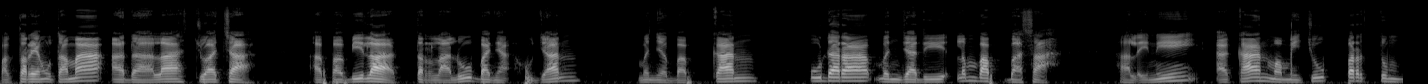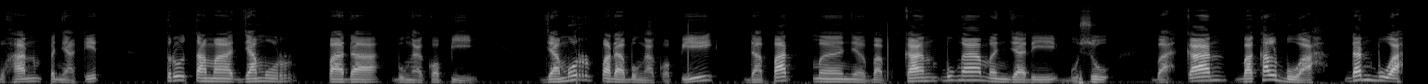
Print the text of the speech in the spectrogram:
Faktor yang utama adalah cuaca. Apabila terlalu banyak hujan, menyebabkan udara menjadi lembab basah. Hal ini akan memicu pertumbuhan penyakit, terutama jamur pada bunga kopi. Jamur pada bunga kopi dapat menyebabkan bunga menjadi busuk, bahkan bakal buah dan buah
